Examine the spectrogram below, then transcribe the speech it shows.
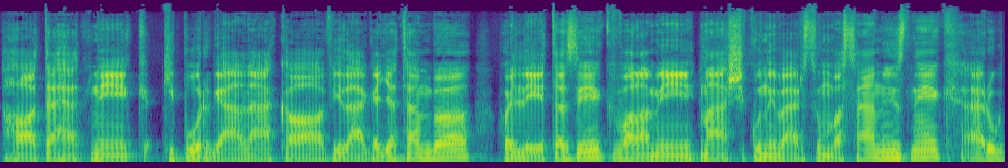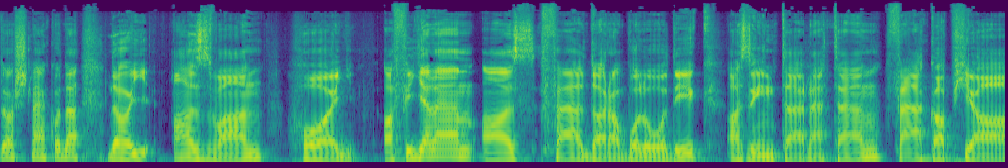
ha tehetnék, kipurgálnák a világegyetemből, hogy létezik, valami másik univerzumba száműznék, elrugdosnák oda, de hogy az van, hogy a figyelem az feldarabolódik az interneten, felkapja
